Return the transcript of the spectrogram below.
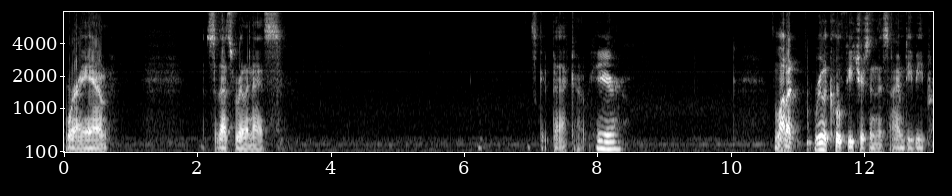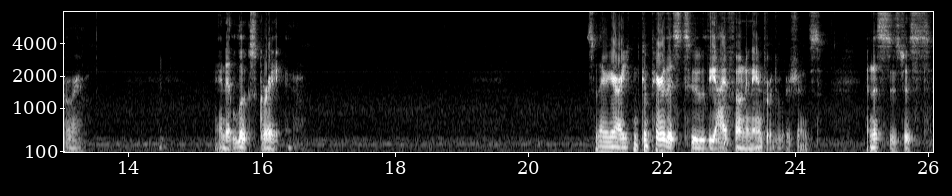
where I am. So that's really nice. Let's get back up here. A lot of really cool features in this IMDb program. And it looks great. So there you are. You can compare this to the iPhone and Android versions. And this is just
